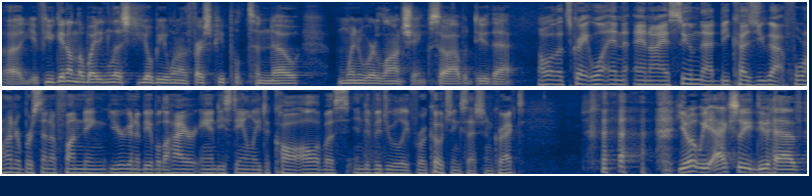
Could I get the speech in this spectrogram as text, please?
uh, if you get on the waiting list, you'll be one of the first people to know when we're launching. So I would do that. Oh, that's great. Well, and and I assume that because you got 400% of funding, you're going to be able to hire Andy Stanley to call all of us individually for a coaching session, correct? you know what? We actually do have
